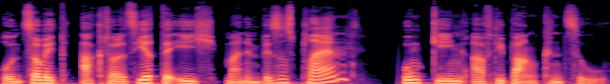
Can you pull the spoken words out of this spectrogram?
und somit aktualisierte ich meinen Businessplan und ging auf die Banken zu.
